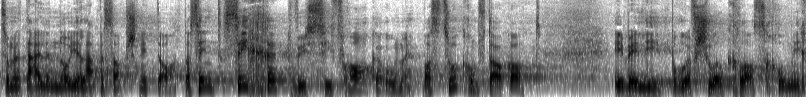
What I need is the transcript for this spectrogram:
zu einem Teil einen neuen Lebensabschnitt an. Da sind sicher gewisse Fragen um, was die Zukunft angeht. In welche Berufsschulklasse komme ich?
